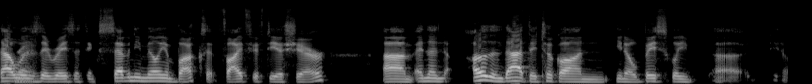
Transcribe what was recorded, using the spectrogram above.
That was right. they raised, I think, seventy million bucks at five fifty a share. Um, and then other than that, they took on, you know, basically, uh, you know,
